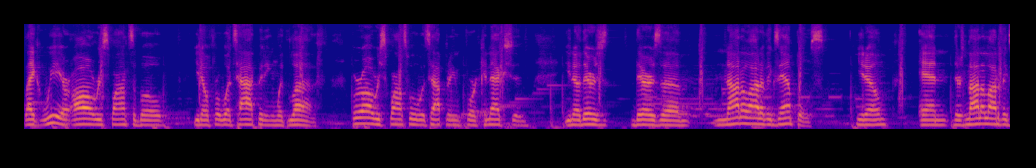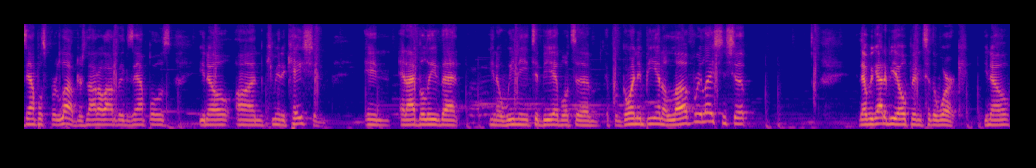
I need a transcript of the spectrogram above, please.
like we are all responsible you know for what's happening with love. We're all responsible what's happening for connection. You know there's there's um, not a lot of examples you know and there's not a lot of examples for love. There's not a lot of examples you know on communication. In and i believe that you know we need to be able to if we're going to be in a love relationship that we got to be open to the work you know?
